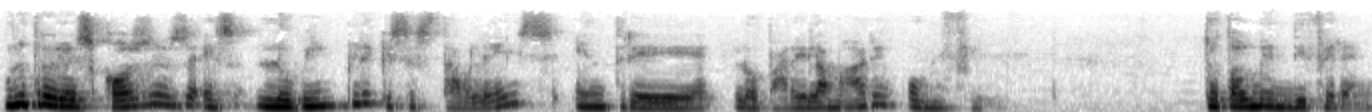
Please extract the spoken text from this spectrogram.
Una altra de les coses és el vincle que s'estableix entre el pare i la mare o el fill. Totalment diferent.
